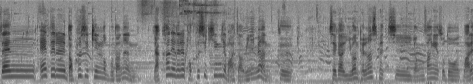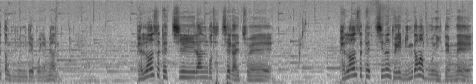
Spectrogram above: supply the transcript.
센 애들을 너프 시키는 것보다는 약한 애들을 버프 시키는 게 맞아. 왜냐면 그 제가 이번 밸런스 패치 영상에서도 말했던 부분인데 뭐냐면 밸런스 패치라는 것 자체가 애초에 밸런스 패치는 되게 민감한 부분이기 때문에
